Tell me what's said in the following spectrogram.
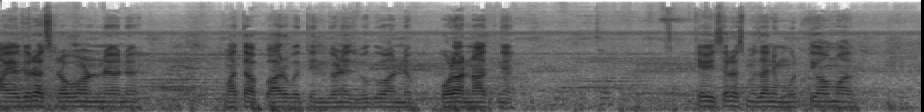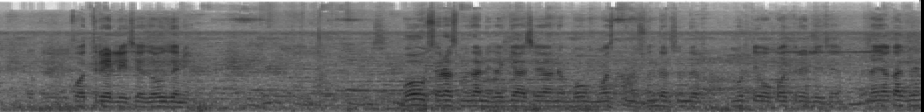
આ જરા શ્રવણને અને માતા પાર્વતીને ગણેશ ભગવાનને ભોળાનાથને કેવી સરસ મજાની મૂર્તિઓ આમાં કોતરેલી છે જૌજની બહુ સરસ મજાની જગ્યા છે અને બહુ મસ્ત સુંદર સુંદર મૂર્તિઓ કોતરેલી છે. નહીં કાંઈ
